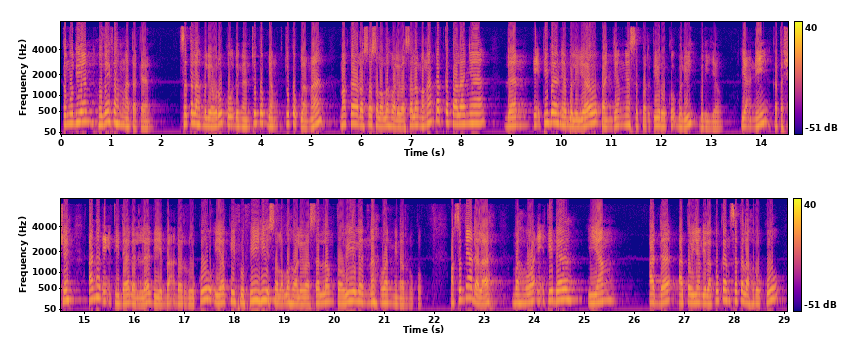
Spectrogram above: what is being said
Kemudian Hudzaifah mengatakan, setelah beliau ruku dengan cukup yang cukup lama, maka Rasulullah sallallahu alaihi wasallam mengangkat kepalanya dan iktidalnya beliau panjangnya seperti rukuk beli beliau. Yakni kata Syekh anal i'tidal alladhi ba'da ruku yaqifu fihi sallallahu alaihi wasallam tawilan nahwan minar ruku. Maksudnya adalah bahwa i'tidal yang ada atau yang dilakukan setelah ruku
